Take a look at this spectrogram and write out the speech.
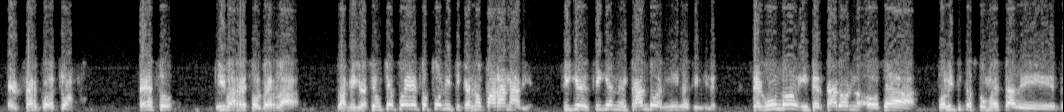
el cerco de Trump. Eso iba a resolver la, la migración. ¿Qué fue eso? Política, no para nadie. Sigue, siguen entrando en miles y miles. Segundo, intentaron, o sea, políticas como esta de,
